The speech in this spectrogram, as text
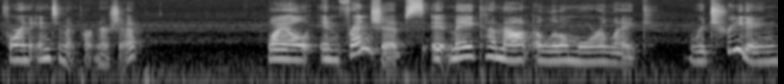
for an intimate partnership. While in friendships, it may come out a little more like retreating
